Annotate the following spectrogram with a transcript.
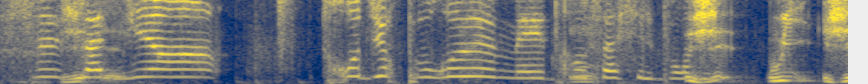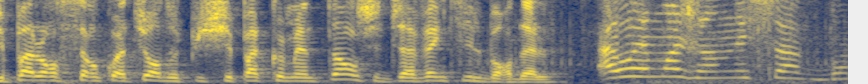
C'est- J'ai- Ça devient trop dur pour eux, mais trop facile pour nous. Oui, j'ai pas lancé en quatuor depuis je sais pas combien de temps, j'ai déjà 20 kills, bordel. Ah ouais, moi j'en ai 5, bon.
